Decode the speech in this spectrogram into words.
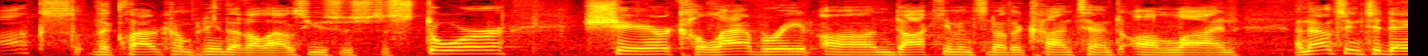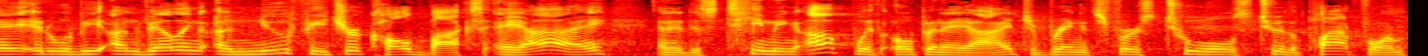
Box, the cloud company that allows users to store, share, collaborate on documents and other content online. Announcing today it will be unveiling a new feature called Box AI, and it is teaming up with OpenAI to bring its first tools to the platform.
